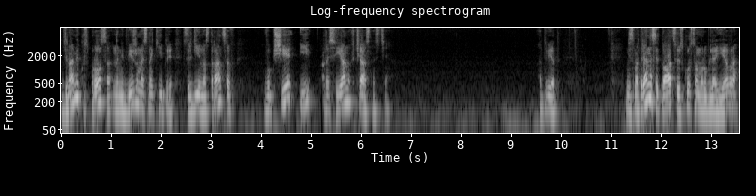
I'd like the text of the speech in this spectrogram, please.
динамику спроса на недвижимость на Кипре среди иностранцев вообще и россиян в частности? Ответ. Несмотря на ситуацию с курсом рубля-евро,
